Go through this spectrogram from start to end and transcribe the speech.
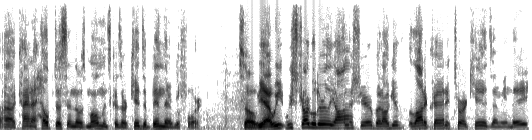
uh, kind of helped us in those moments because our kids have been there before. So yeah, we, we struggled early on this year, but I'll give a lot of credit to our kids. I mean, they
